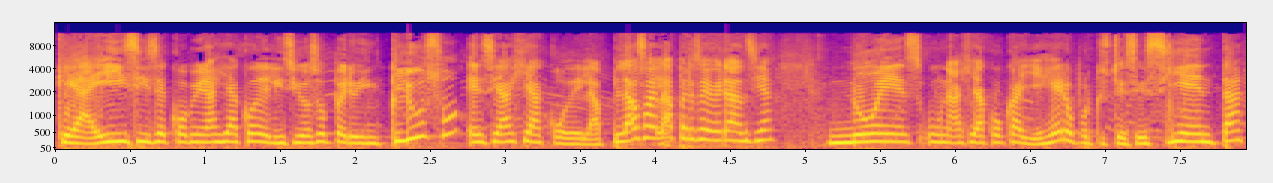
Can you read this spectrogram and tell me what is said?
que ahí sí se come un ajiaco delicioso, pero incluso ese ajiaco de la plaza de la Perseverancia no es un ajiaco callejero, porque usted se sienta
